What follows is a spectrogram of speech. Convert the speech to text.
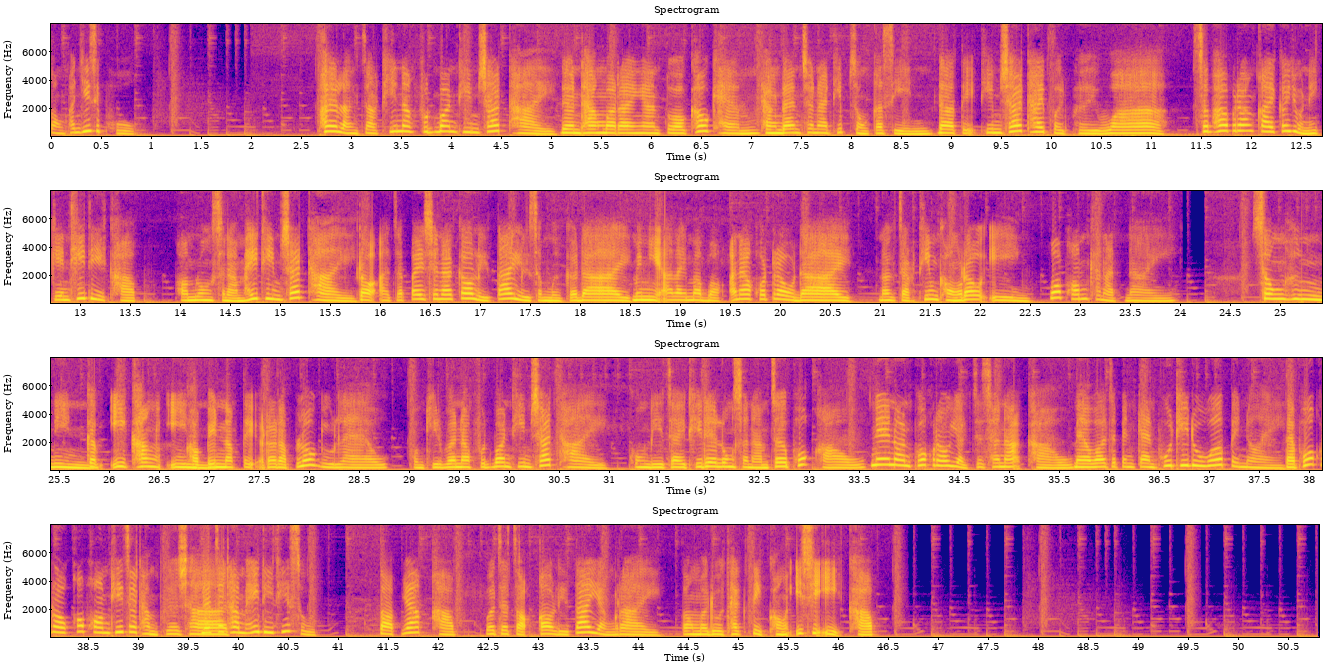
ภายหลังจากที่นักฟุตบอลทีมชาติไทย เดินทางมารายงานตัวเข้าแคมป์ทางด้านชนาทิพย์สงกระสินดาวเตะทีมชาติไทยเปิดเผยว่า สภาพร่างกายก็อยู่ในเกณฑ์ที่ดีครับ พร้อมลงสนามให้ทีมชาติไทย เราอาจจะไปชนะเกาหลีใต้หรือเสมอก็ได้ ไม่มีอะไรมาบอกอนาคตเราได้ นอกจากทีมของเราเองว่าพร้อมขนาดไหนซงฮึงมินกับอีคังอินเขาเป็นนักเตะระดับโลกอยู่แล้ว ผมคิดว่านักฟุตบอลทีมชาติไทย คงดีใจที่ได้ลงสนามเจอพวกเขา แน่นอนพวกเราอยากจะชนะเขา แม้ว่าจะเป็นการพูดที่ดูเวอร์ไปหน่อย แต่พวกเราก็พร้อมที่จะทำเพื่อชาติและจะทำให้ดีที่สุด ตอบยากครับ ว่าจะเจาะเกาหลีใต้อย่างไร ต้องมาดูแท็กติกของอิชิอิครับ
